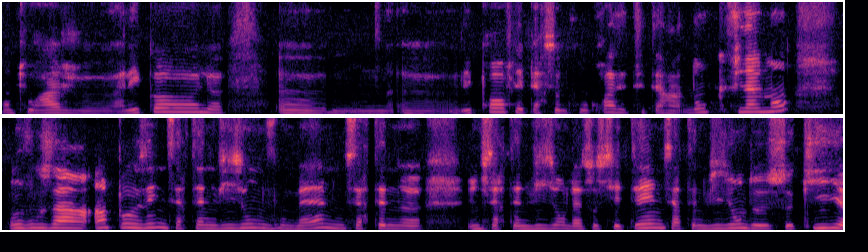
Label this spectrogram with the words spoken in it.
entourage à l'école, les profs, les personnes qu'on croise, etc. Donc, finalement, on vous a imposé une certaine vision de vous-même, une certaine, vision de la société, une certaine vision de ce qui,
